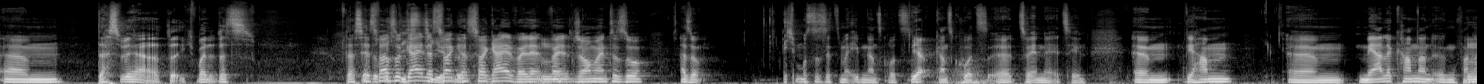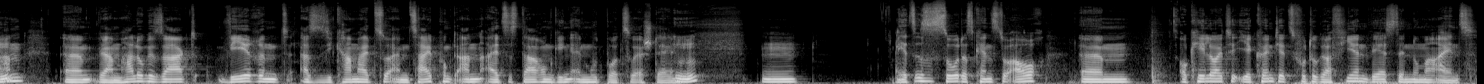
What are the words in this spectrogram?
Ähm, Das wäre, ich meine, das. Das, das war so geil. Das Stil, war, ne? das war geil, weil, er, weil Jean meinte so, also ich muss das jetzt mal eben ganz kurz, Ja. ganz kurz äh, zu Ende erzählen. Ähm, wir haben ähm, Merle kam dann irgendwann Mhm. an. Ähm, wir haben Hallo gesagt, während, also sie kam halt zu einem Zeitpunkt an, als es darum ging, ein Moodboard zu erstellen. Mhm. mh, jetzt ist es so, das kennst du auch. Ähm, okay, Leute, ihr könnt jetzt fotografieren. Wer ist denn Nummer eins?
